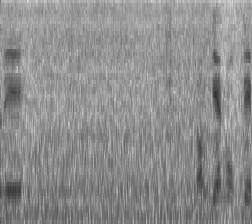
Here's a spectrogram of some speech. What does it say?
พอดี สองเกียร์หกสิบ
